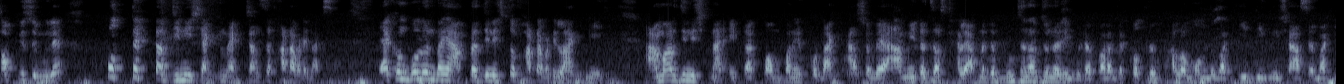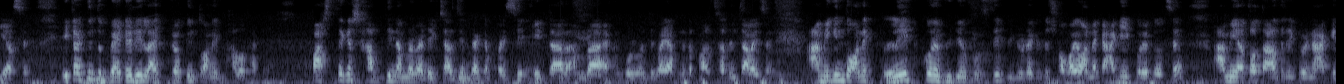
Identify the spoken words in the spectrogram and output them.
সব কিছু মিলে প্রত্যেকটা জিনিস একদম এক চান্সে ফাটাফাটি লাগছে। এখন বলুন ভাই, আপনার জিনিস তো ফাটাফাটি লাগবেই। আমার জিনিস না, এটা কোম্পানির প্রোডাক্ট আসলে আমি এটা জাস্ট খালি আপনাদের বোঝানোর জন্য রিভিউটা করা যে কতটুকু ভালো, মন্দ বা কি জিনিস আছে বা কি আছে। এটা কিন্তু ব্যাটারি লাইফটাও কিন্তু অনেক ভালো থাকে। পাঁচ থেকে সাত দিন আমরা ব্যাটারি চার্জিং ব্যাকআপ পাইছি। এটার আমরা এখন বলবেন যে ভাই, আপনি তো পাঁচ, সাত দিন চালাইছেন। আমি কিন্তু অনেক লেট করে ভিডিও করছি। ভিডিওটা কিন্তু সবাই অনেক আগেই করে ফেলছে। আমি এত তাড়াতাড়ি করি না। আগে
